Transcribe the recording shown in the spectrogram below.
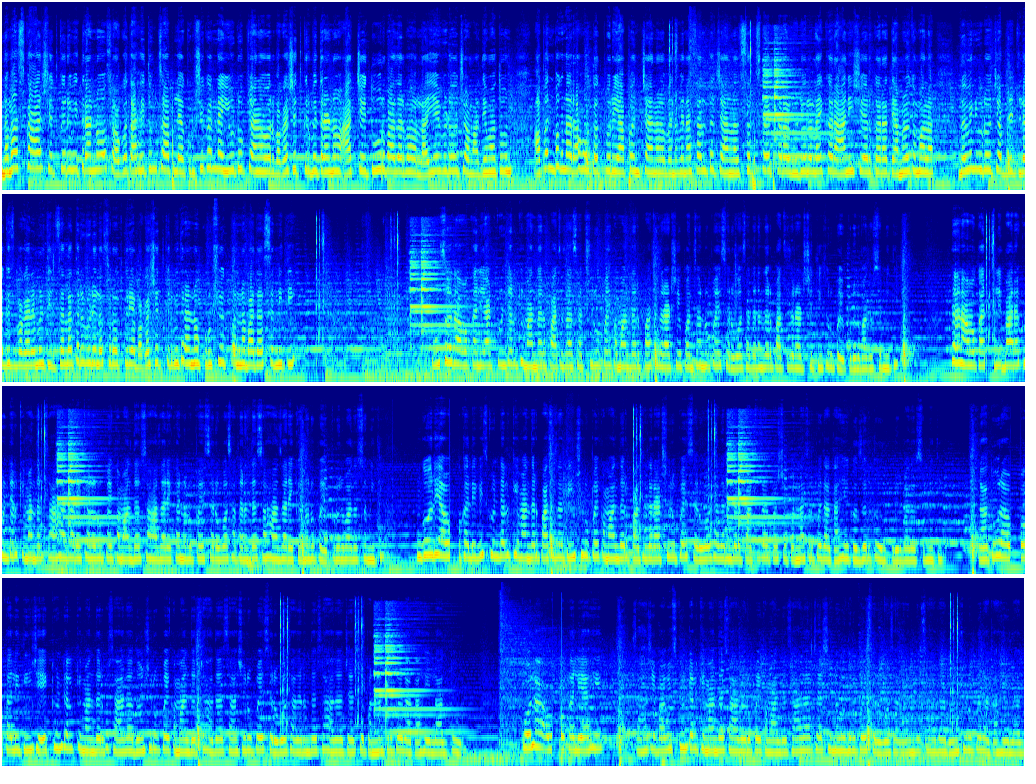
नमस्कार शेतकरी मित्रांनो. स्वागत आहे तुमचं आपल्या कृषी कन्या युट्यूब चॅनलवर बघा शेतकरी मित्रांनो आजचे तूर बाजारभाव लाईव्ह या व्हिडिओच्या माध्यमातून आपण बघणार आहोत. तत्पूर्वी आपण चॅनल बनवीन असाल तर चॅनल सबस्क्राईब करा व्हिडिओला लाईक करा आणि शेअर करा. त्यामुळे तुम्हाला नवीन व्हिडिओचे अपडेट लगेच बघायला मिळतील. चला तर व्हिडिओला सुरुवात करूया. बघा शेतकरी मित्रांनो कृषी उत्पन्न बाजार समिती. उसळ आवकाली आठ क्विंटल किमान दर पाच हजार सातशे रुपये कमाल दर पाच हजार आठशे पंचावन्न रुपये सर्वसाधारण दर पाच हजार आठशे तीस रुपये. पुढील बाजार समिती. तर आवकाली बारा क्विंटल किमान दर सहा हजार एक्याण्णव रुपये कमाल दर सहा हजार एक्याण्णव रुपये सर्वसाधारण दर सहा हजार एक्याण्णव रुपये. पुढील बाजार समिती. गोली आवकाली वीस क्विंटल किमान दर पाच हजार तीनशे रुपये कमाल दर पाच हजार आठशे रुपये सर्वसाधारण दर पाच हजार पाचशे पन्नास रुपये जात आहे. गजर तूर पुढील बाजार समिती. लातूर आवकाली तीनशे एक क्विंटल किमान दर सहा हजार दोनशे रुपये कमाल दर सहा हजार सहाशे रुपये सर्वसाधारण दर सहा हजार चारशे पन्नास रुपये जात आहे लालतूर कोला आवकाली आहे. सहाशे बावीस क्विंटल किमान दर सहा हजार रुपये कमाल दर सहा हजार चारशे नव्वद रुपये सर्वसाधारण दर सहा हजार दोनशे रुपये जात आहे. लाल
